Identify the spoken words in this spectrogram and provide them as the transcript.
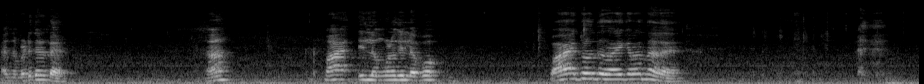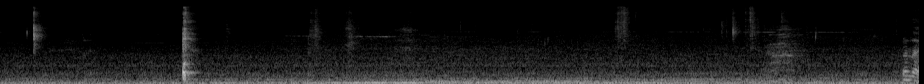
அந்த படி ஆ? வா இல்லை உங்களுக்கு இல்லை போ. வாயை வந்து சாய்க்கிறேன் தானே என்ன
